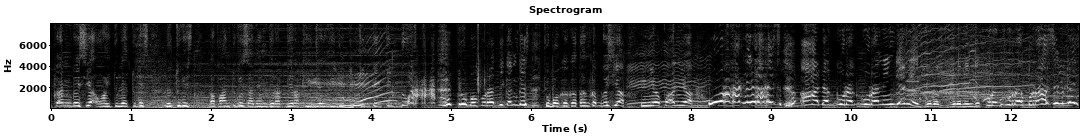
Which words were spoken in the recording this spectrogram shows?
ikan guys ya. Wah itu lihat tuh guys. Lihat tuh guys. Apaan tuh guys? Ada yang gerak-gerak hijau hijau kecil kecil tuh Wah, coba perhatikan guys. Coba kakak tangkap guys ya. Ini apaan ya? Wah guys. Ada kura-kura ninja nih. Kura-kura ninja kura-kura berhasil guys.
